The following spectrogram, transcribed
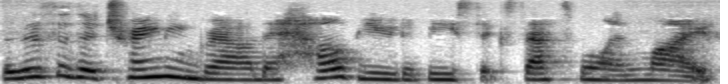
but this is a training ground to help you to be successful in life.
